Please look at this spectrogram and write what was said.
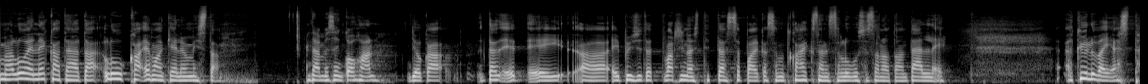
mä luen eka täältä Luukka evankeliumista tämmöisen kohan, joka ei, äh, ei pysytä varsinaisesti tässä paikassa, mutta kahdeksannessa luvussa sanotaan tälleen. Kylväjästä.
